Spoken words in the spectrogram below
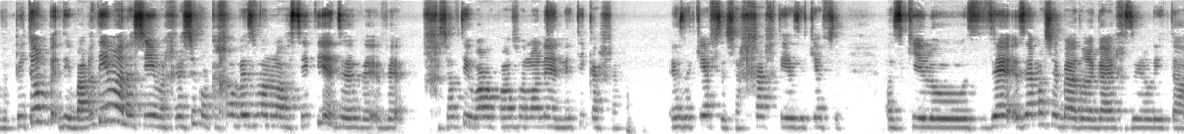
ופתאום דיברתי עם אנשים אחרי שכל כך הרבה זמן לא עשיתי את זה, ו- וחשבתי וואו, כמה זמן לא נהניתי ככה. איזה כיף זה, שכחתי איזה כיף זה. אז כאילו, זה, זה מה שבהדרגה החזיר לי את, ה,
